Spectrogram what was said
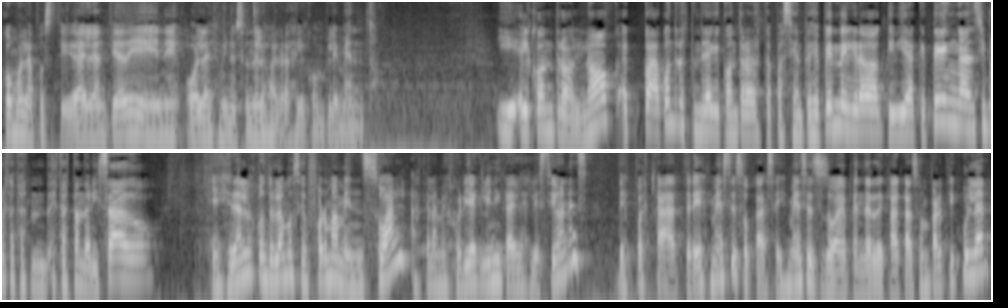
como la positividad del anti-ADN o la disminución de los valores del complemento. Y el control, ¿no? ¿Cada cuánto los tendría que controlar estos pacientes? Depende del grado de actividad que tengan, siempre está, está estandarizado. En general los controlamos en forma mensual hasta la mejoría clínica de las lesiones, después cada tres meses o cada seis meses, eso va a depender de cada caso en particular,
